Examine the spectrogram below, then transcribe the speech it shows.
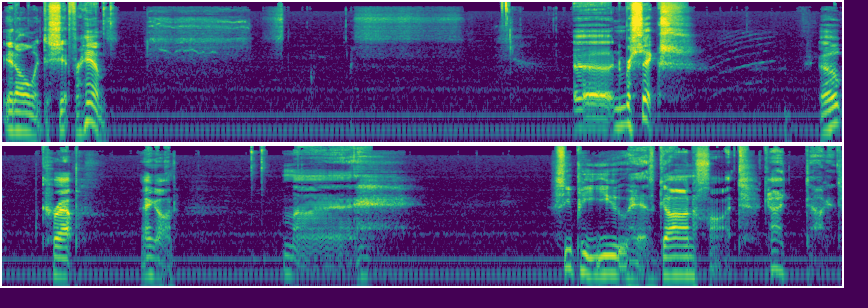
it all went to shit for him. Uh, number six. Oh, crap. Hang on. My CPU has gone hot. God dog it.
